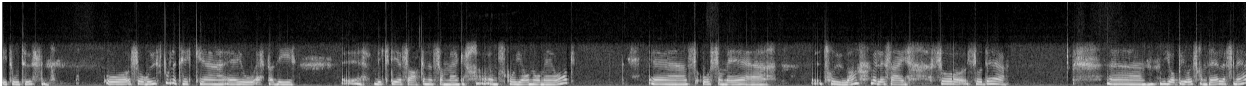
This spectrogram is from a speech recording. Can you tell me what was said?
i 2000. Og så ruspolitikk eh, er jo et av de eh, viktige sakene som jeg ønsker å gjøre noe med òg. Eh, og som er trua, vil jeg si. Så, så det eh, jobber jo fremdeles med.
